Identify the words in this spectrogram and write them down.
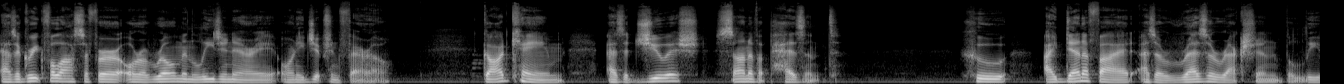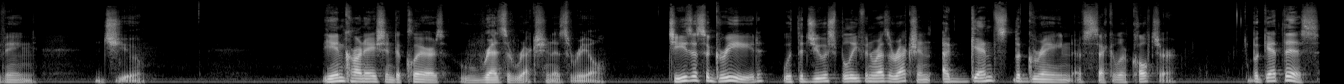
as a Greek philosopher or a Roman legionary or an Egyptian pharaoh. God came as a Jewish son of a peasant who identified as a resurrection believing Jew. The incarnation declares resurrection is real. Jesus agreed with the Jewish belief in resurrection against the grain of secular culture. But get this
